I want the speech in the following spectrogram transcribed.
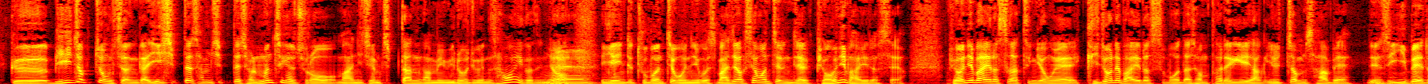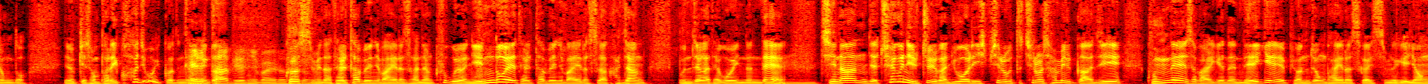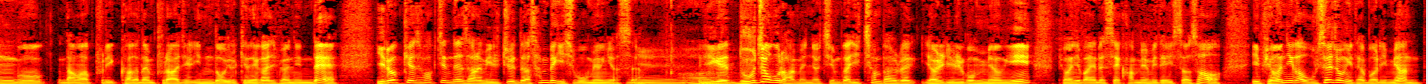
그 미접종 시절, 그러니까 20대, 30대 젊은 층에 주로 많이 지금 집단 감염이 이루어지고 있는 상황이거든요. 네. 이게 이제 두 번째 원인이고 마지막 세 번째는 이제 변이 바이러스예요. 변이 바이러스 같은 경우에 기존의 바이러스보다 전파력이 약 1.4배, 에서 2배 정도 이렇게 전파력이 커지고 있거든요. 델타 그러니까 변이 바이러스. 그렇습니다. 델타 변이 바이러스가 가장 크고요. 인도의 델타 변이 바이러스가 가장 문제가 되고 있는데 지난 이제 최근 일주일간 6월 27일부터 7월 3일까지 국내에서 발견된 4개의 변종 바이러스가 있습니다. 이게 영국, 남아프리카, 그다음에 브라질, 인도 이렇게 네 가지 변인데 이렇게 해서 확진된 사람이 일주일 동안 325명이었어요. 예. 이게 누적으로 하면요. 지금까지 2,817명이 변이 바이러스에 감염이 돼 있어서 이 변이가 우세종이 돼버리면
